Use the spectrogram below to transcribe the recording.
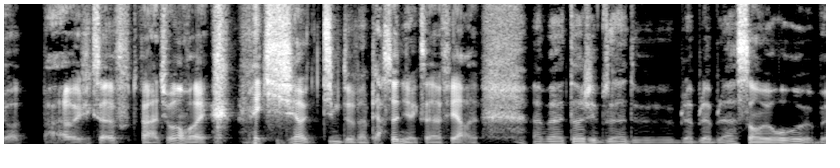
Tu vois Bah ouais, j'ai que ça à foutre. Enfin, tu vois, en vrai, le mec, il gère une team de 20 personnes, il a que ça à faire. Euh, ah bah attends, j'ai besoin de blablabla, 100 euros. Euh, bah,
